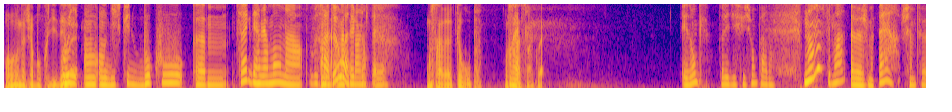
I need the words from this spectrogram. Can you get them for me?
Oh, on a déjà beaucoup d'idées. Oui, ouais. on, on discute beaucoup. euh, c'est vrai que dernièrement, on a. Vous serez on à deux ou à cinq d'ailleurs? On sera avec le groupe. On sera à 5, ouais. Et donc, dans les discussions, pardon. Non, non, c'est moi. Euh, je me perds. Je suis un peu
